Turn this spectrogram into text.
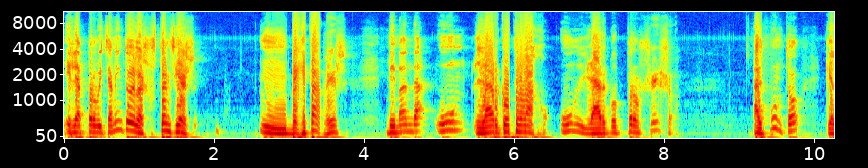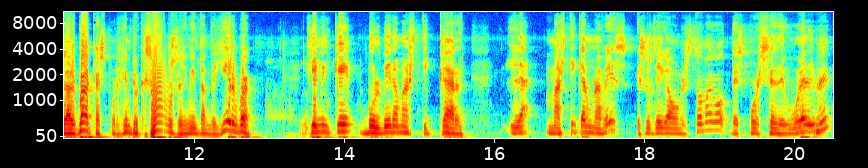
el aprovechamiento de las sustancias mm, vegetales demanda un largo trabajo, un largo proceso. Al punto que las vacas, por ejemplo, que solo se alimentan de hierba, tienen que volver a masticar. La mastican una vez, eso llega a un estómago, después se devuelve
